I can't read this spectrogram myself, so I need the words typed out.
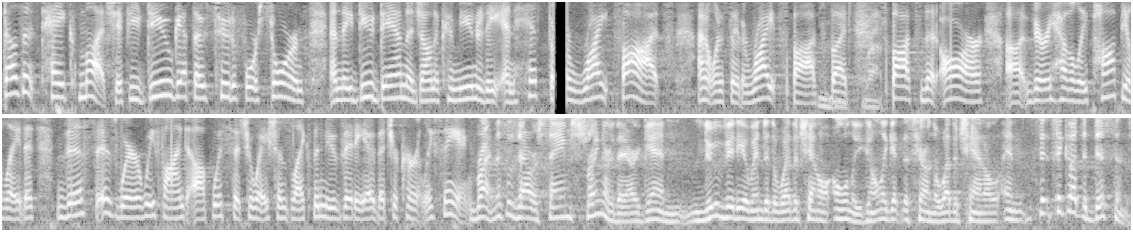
doesn't take much. If you do get those two to four storms and they do damage on a community and hit the the right spots, I don't want to say the right spots, mm -hmm. but right. spots that are uh, very heavily populated, this is where we find up with situations like the new video that you're currently seeing. Right, this is our same stringer there. Again, new video into the Weather Channel only. You can only get this here on the Weather Channel. And th think about the distance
